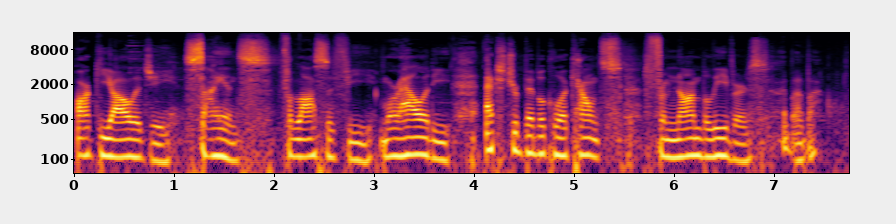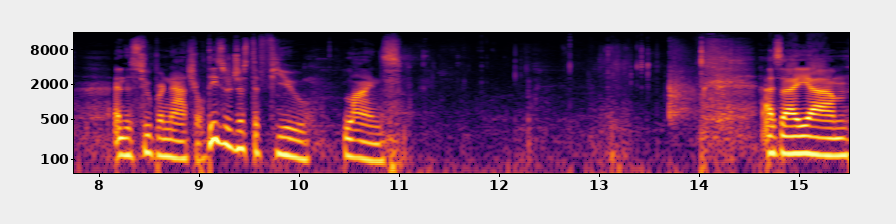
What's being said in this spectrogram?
archaeology, science, philosophy, morality, extra biblical accounts from non believers, and the supernatural. These are just a few lines. As I um,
